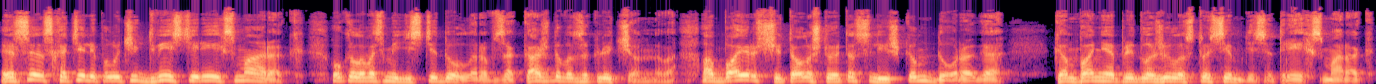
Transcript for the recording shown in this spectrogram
СС хотели получить 200 рейхсмарок, около 80 долларов за каждого заключенного, а Байер считала, что это слишком дорого. Компания предложила 170 рейхсмарок,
